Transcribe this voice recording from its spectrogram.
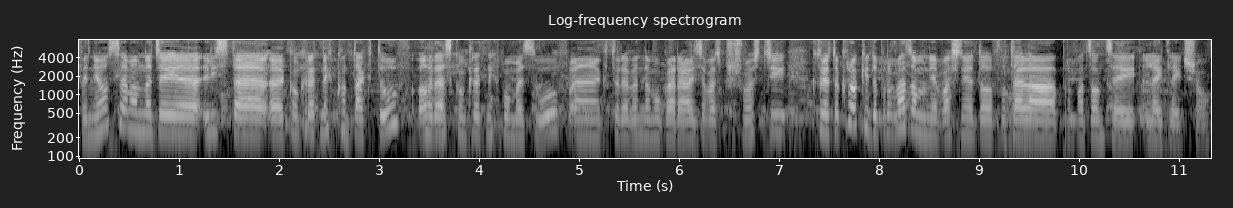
Wyniosę, mam nadzieję, listę e, konkretnych kontaktów oraz konkretnych pomysłów, e, które będę mogła realizować w przyszłości, które to kroki doprowadzą mnie właśnie do fotela prowadzącej Late Late Show.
